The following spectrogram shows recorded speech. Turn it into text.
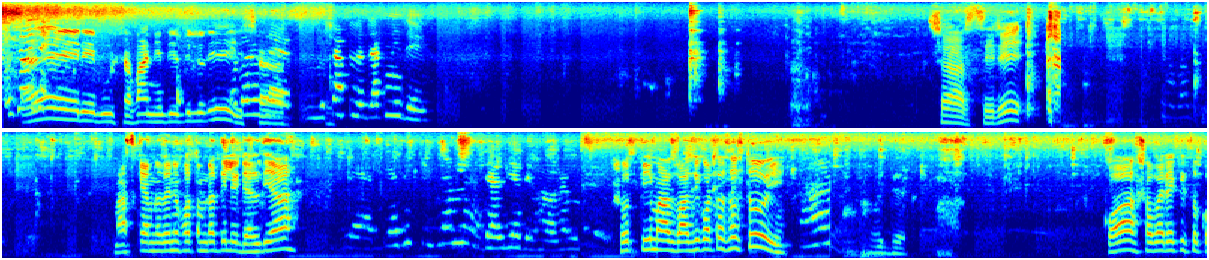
এই রে বুসা পানি দিয়ে দিল রে সাপলে ডাকনি দে। সার রে। মাছ কেমন জানি প্রথমটা দিলি ডেল দিয়া। সত্যি মাছ বাজি করতেছস তুই? ওই ক সবাই কিছু ক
